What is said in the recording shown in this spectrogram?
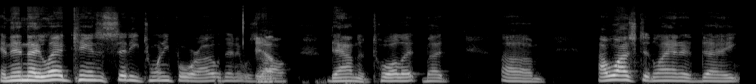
and then they led Kansas City 24-0. Then it was yep. all down the toilet. But um, I watched Atlanta today.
